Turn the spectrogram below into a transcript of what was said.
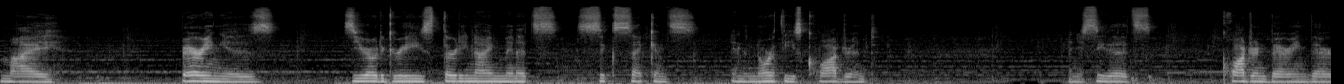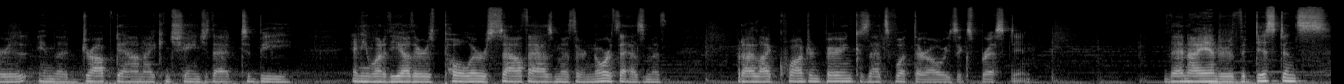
My bearing is 0 degrees, 39 minutes, 6 seconds in the northeast quadrant and you see that it's quadrant bearing there in the drop down I can change that to be any one of the others polar south azimuth or north azimuth. But I like quadrant bearing because that's what they're always expressed in. Then I enter the distance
